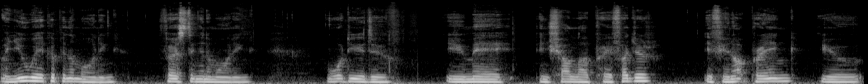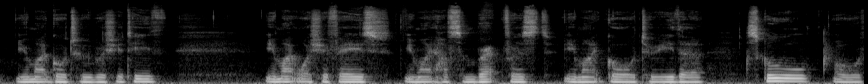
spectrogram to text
When you wake up in the morning, first thing in the morning, what do you do? You may, inshallah, pray Fajr. If you're not praying, you you might go to brush your teeth. You might wash your face. You might have some breakfast. You might go to either school or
